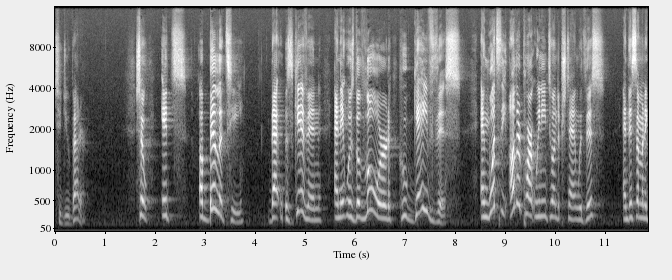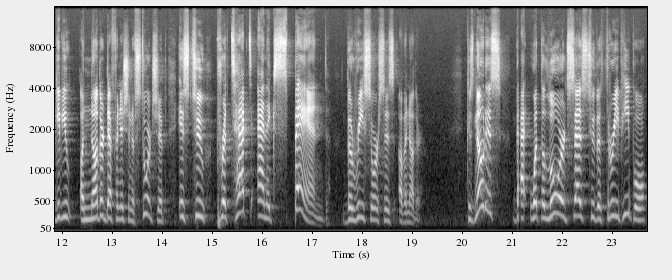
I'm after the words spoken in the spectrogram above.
to do better. So it's ability that was given, and it was the Lord who gave this. And what's the other part we need to understand with this? And this I'm going to give you another definition of stewardship is to protect and expand the resources of another. Because notice that what the Lord says to the three people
